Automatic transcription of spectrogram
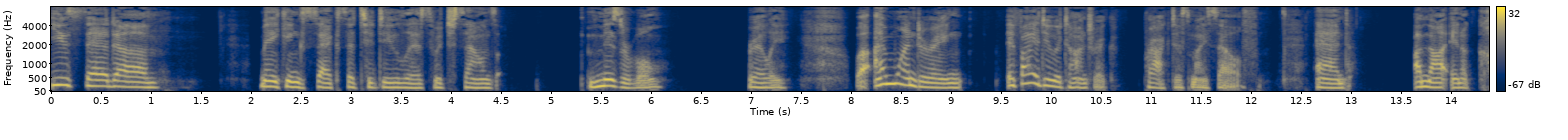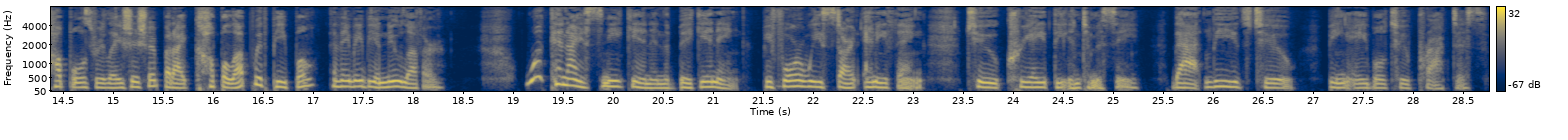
you said um, making sex a to do list, which sounds miserable, really. Well, I'm wondering if I do a tantric practice myself and I'm not in a couple's relationship, but I couple up with people and they may be a new lover. What can I sneak in in the beginning before we start anything to create the intimacy that leads to being able to practice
